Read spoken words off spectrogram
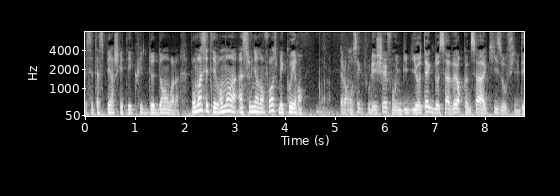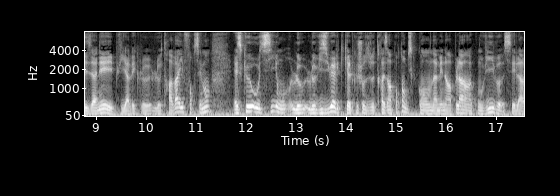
cette asperge qui était cuite dedans. Voilà. Pour moi, c'était vraiment un souvenir d'enfance, mais cohérent. Alors on sait que tous les chefs ont une bibliothèque de saveurs comme ça acquises au fil des années et puis avec le, travail forcément. Est-ce que aussi le, visuel est quelque chose de très important puisque quand on amène un plat à un convive, c'est le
